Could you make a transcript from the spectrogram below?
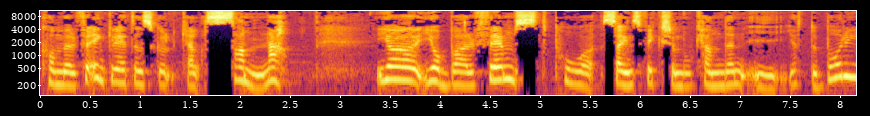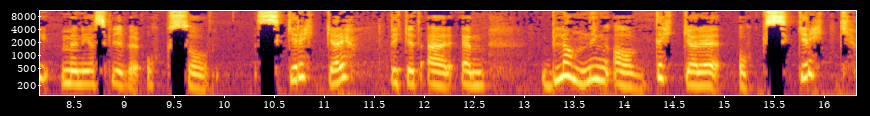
kommer för enkelhetens skull kallas Sanna. Jag jobbar främst på science fiction-bokhandeln i Göteborg men jag skriver också skräckare, vilket är en blandning av deckare och skräck.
